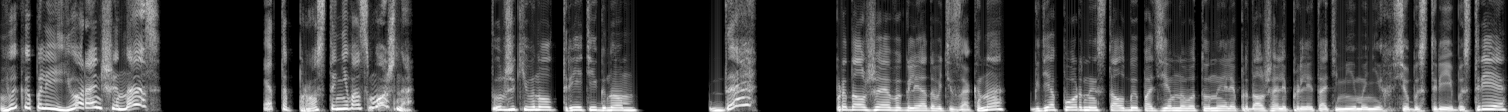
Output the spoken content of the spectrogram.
выкопали ее раньше нас? Это просто невозможно!» Тут же кивнул третий гном. «Да?» Продолжая выглядывать из окна, где опорные столбы подземного туннеля продолжали пролетать мимо них все быстрее и быстрее,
